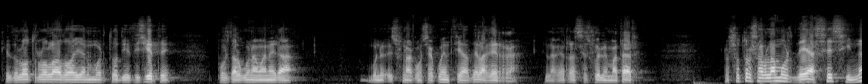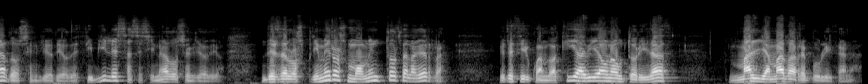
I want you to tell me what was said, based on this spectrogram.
que del otro lado hayan muerto 17, pues de alguna manera bueno, es una consecuencia de la guerra. En la guerra se suele matar. Nosotros hablamos de asesinados en Llodio, de civiles asesinados en Llodio, desde los primeros momentos de la guerra. Es decir, cuando aquí había una autoridad mal llamada republicana.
